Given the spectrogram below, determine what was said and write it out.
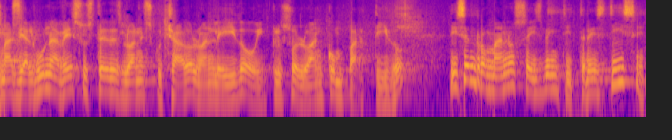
más de alguna vez ustedes lo han escuchado, lo han leído o incluso lo han compartido. Dice en Romanos 6:23, dice,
